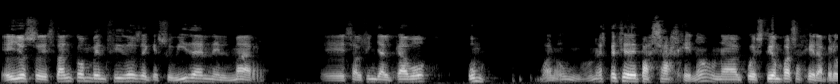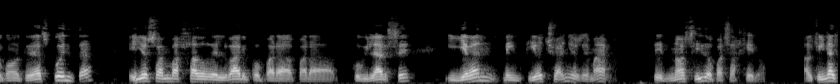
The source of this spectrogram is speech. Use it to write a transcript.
ellos están convencidos de que su vida en el mar es al fin y al cabo un, bueno, una especie de pasaje, ¿no? Una cuestión pasajera, pero cuando te das cuenta, ellos han bajado del barco para, para jubilarse y llevan 28 años de mar. Es decir, no ha sido pasajero. Al final,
